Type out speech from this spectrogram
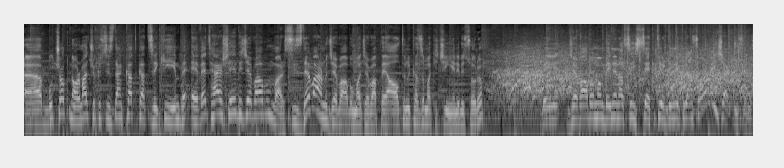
ee, bu çok normal çünkü sizden kat kat zekiyim ve evet her şeye bir cevabım var. Sizde var mı cevabıma cevap veya altını kazımak için yeni bir soru? Beni, cevabımın beni nasıl hissettirdiğini falan sormayacak mısınız?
